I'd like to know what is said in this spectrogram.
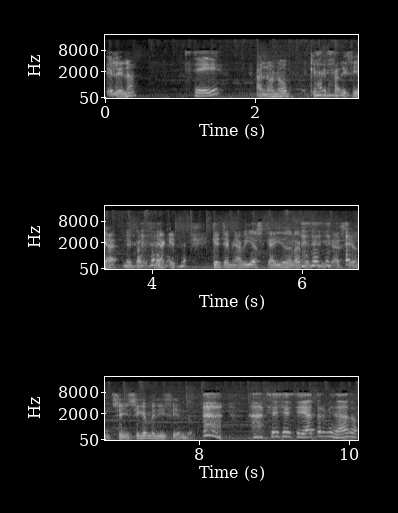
Elena. Sí. Ah, no, no, que me parecía, me parecía que, que te me habías caído de la comunicación. Sí, sígueme diciendo. Sí, sí, sí, ha terminado.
